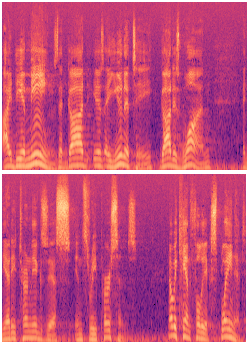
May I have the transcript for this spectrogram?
idea means that God is a unity, God is one, and yet eternally exists in three persons. Now, we can't fully explain it.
